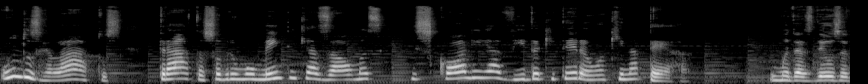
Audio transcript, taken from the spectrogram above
Um dos relatos trata sobre o momento em que as almas escolhem a vida que terão aqui na Terra. Uma das deusas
